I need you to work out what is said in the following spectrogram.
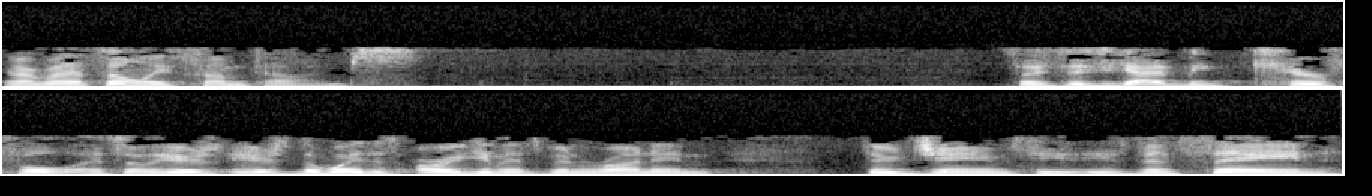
You know, but that's only sometimes. So he says you got to be careful. And so here's here's the way this argument's been running through James. He, he's been saying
